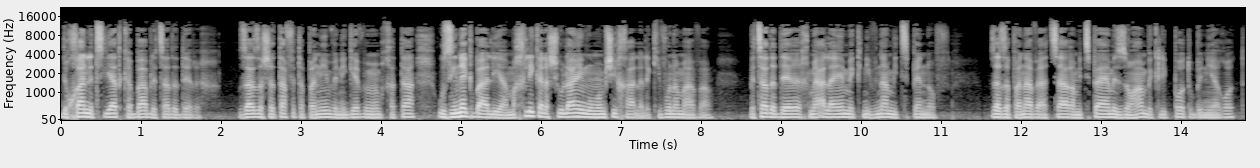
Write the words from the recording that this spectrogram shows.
דוכן לצליית קבב לצד הדרך. זזה שטף את הפנים וניגב בממחטה, הוא זינק בעלייה, מחליק על השוליים וממשיך הלאה, לכיוון המעבר. בצד הדרך, מעל העמק, נבנה מצפה נוף. זזה פנה ועצר, המצפה היה מזוהם בקליפות ובניירות.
